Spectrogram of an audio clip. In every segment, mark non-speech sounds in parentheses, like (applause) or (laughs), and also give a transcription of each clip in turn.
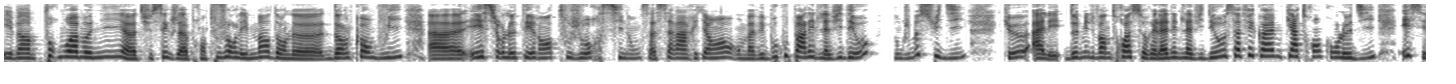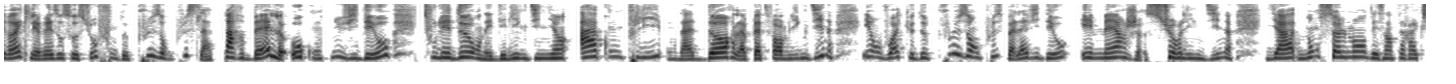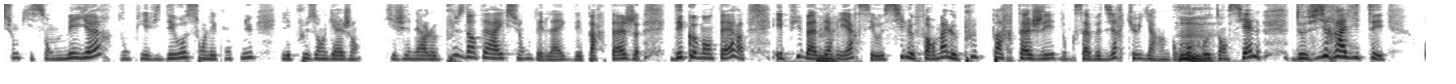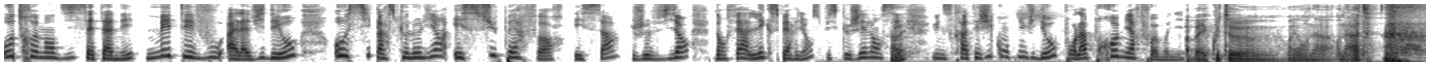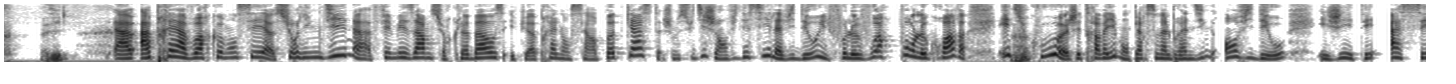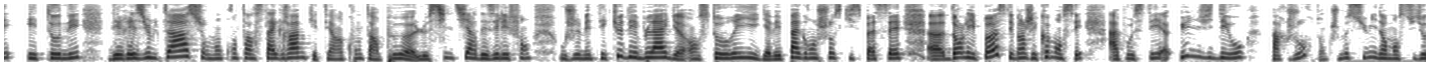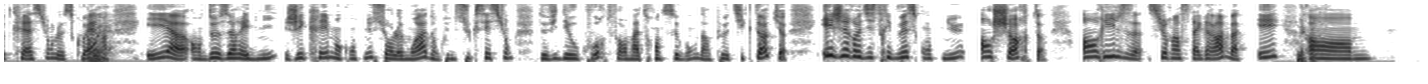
eh ben, pour moi, Moni, euh, tu sais que j'apprends toujours les mains dans le, dans le cambouis euh, et sur le terrain, toujours. Sinon, ça sert à rien. On m'avait beaucoup parlé de la vidéo. Donc je me suis dit que, allez, 2023 serait l'année de la vidéo. Ça fait quand même 4 ans qu'on le dit. Et c'est vrai que les réseaux sociaux font de plus en plus la part belle au contenu vidéo. Tous les deux, on est des LinkedIniens accomplis. On adore la plateforme LinkedIn. Et on voit que de plus en plus, bah, la vidéo émerge sur LinkedIn. Il y a non seulement des interactions qui sont meilleures, donc les vidéos sont les contenus les plus engageants qui génère le plus d'interactions, des likes, des partages, (laughs) des commentaires. Et puis bah, mmh. derrière, c'est aussi le format le plus partagé. Donc ça veut dire qu'il y a un gros mmh. potentiel de viralité. Autrement dit, cette année, mettez-vous à la vidéo aussi parce que le lien est super fort. Et ça, je viens d'en faire l'expérience puisque j'ai lancé ah une stratégie contenu vidéo pour la première fois, Moni. Ah bah écoute, euh, ouais, on a, on a hâte. (laughs) Vas-y après avoir commencé sur LinkedIn, fait mes armes sur Clubhouse et puis après lancé un podcast, je me suis dit j'ai envie d'essayer la vidéo, il faut le voir pour le croire. Et du hein? coup, j'ai travaillé mon personal branding en vidéo et j'ai été assez étonnée des résultats sur mon compte Instagram qui était un compte un peu le cimetière des éléphants où je mettais que des blagues en story, il n'y avait pas grand chose qui se passait dans les posts. Et ben j'ai commencé à poster une vidéo par jour. Donc je me suis mis dans mon studio de création le ah Square et en deux heures et j'ai créé mon contenu sur le mois, donc une succession de vidéos courtes, format 30 secondes, un peu TikTok, et j'ai redistribué ce contenu en short, en reels sur Instagram et en,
